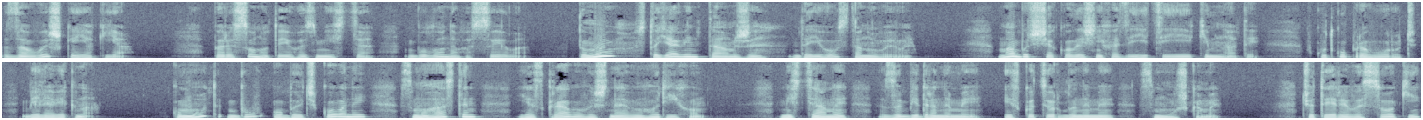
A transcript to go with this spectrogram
заввишки, як я. Пересунути його з місця було не сила. Тому стояв він там же, де його встановили. Мабуть, ще колишні хазії цієї кімнати, в кутку праворуч, біля вікна. Комод був обличкований смугастим яскраво вишневим горіхом, місцями з обідраними і скоцюрбленими смужками. Чотири високі,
